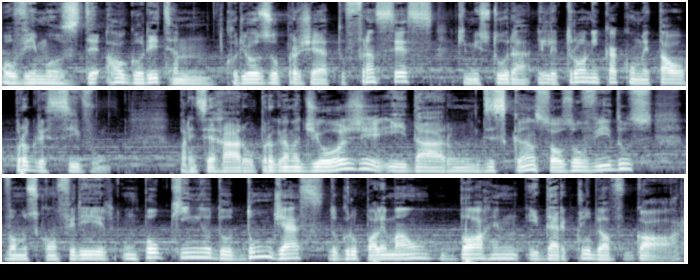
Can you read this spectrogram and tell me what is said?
Ouvimos The Algorithm, curioso projeto francês que mistura eletrônica com metal progressivo. Para encerrar o programa de hoje e dar um descanso aos ouvidos, vamos conferir um pouquinho do Doom Jazz do grupo alemão Bohem e Der Club of Gore.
